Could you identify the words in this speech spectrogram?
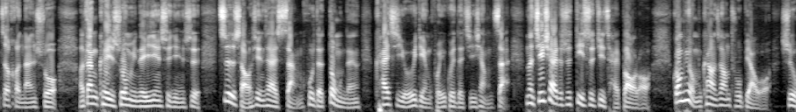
这很难说啊。但可以说明的一件事情是，至少现在散户的动能开始有一点回归的迹象在。那接下来就是第四季财报了哦。光凭我们看到这张图表哦，是。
